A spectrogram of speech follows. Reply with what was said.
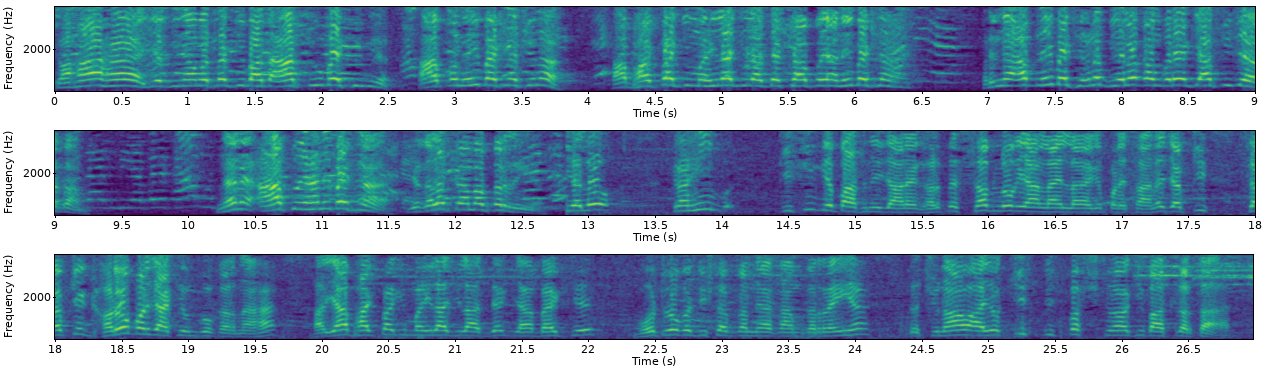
कहाँ है? ये बिना मतलब की बात आप क्यों बैठी हुई है? आपको नहीं बैठना चाहिए ना? आप भाजपा की महिला जिलाध्यक्ष आपको यहाँ नहीं बैठना है? अरे नहीं आप नहीं बैठे ना बीएलओ काम करेगा कि आप कीजिएगा काम? नहीं नहीं आपको यहाँ नहीं बैठना है। ये गलत काम आप कर रही है। ये लोग कहीं किसी के पास नहीं जा रहे घर पे सब लोग यहाँ लाइन लगा के परेशान है जबकि सबके घरों पर जाके उनको करना है। और यहाँ भाजपा की महिला जिला अध्यक्ष यहाँ बैठ के वोटरों को डिस्टर्ब करने का काम कर रही है। तो चुनाव आयोग किस निष्पक्ष चुनाव की बात करता है?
